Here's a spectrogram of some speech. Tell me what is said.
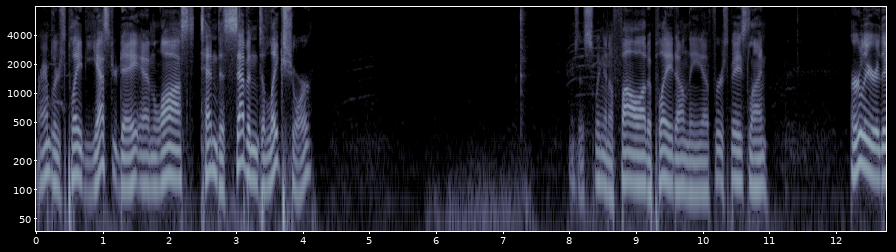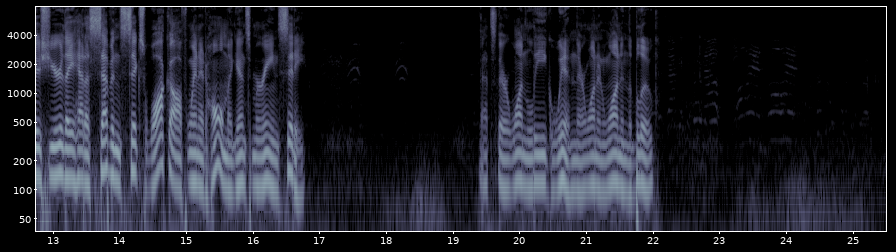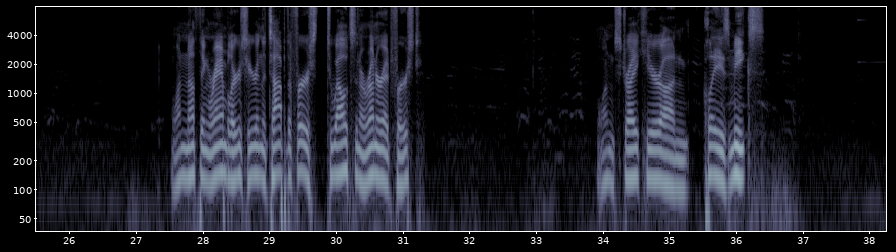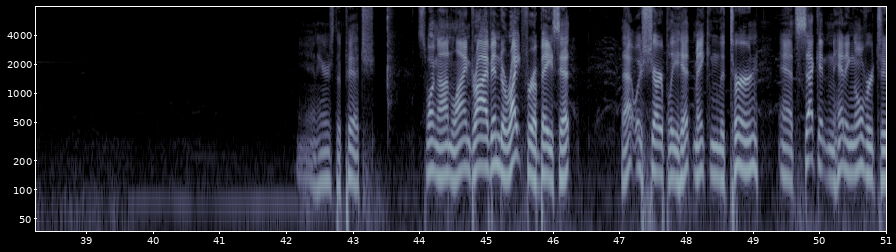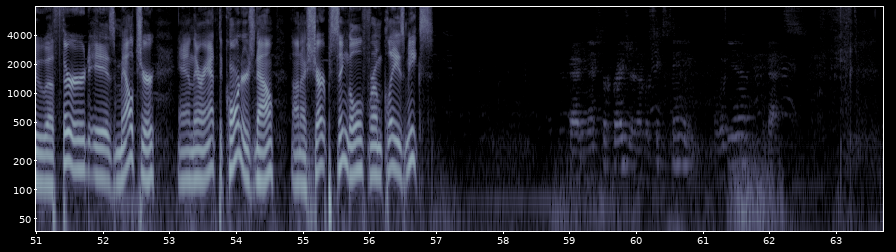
Ramblers played yesterday and lost 10 to 7 to Lakeshore. There's a swing and a foul out of play down the uh, first baseline. Earlier this year, they had a 7 6 walk off win at home against Marine City. That's their one league win. They're 1 and 1 in the blue. One nothing Ramblers here in the top of the first. Two outs and a runner at first. One strike here on Clays Meeks. And here's the pitch. Swung on, line drive into right for a base hit. That was sharply hit, making the turn at second and heading over to uh, third is Melcher. And they're at the corners now on a sharp single from Clays Meeks. Batting next for Fraser, number 16, Olivia Betts.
